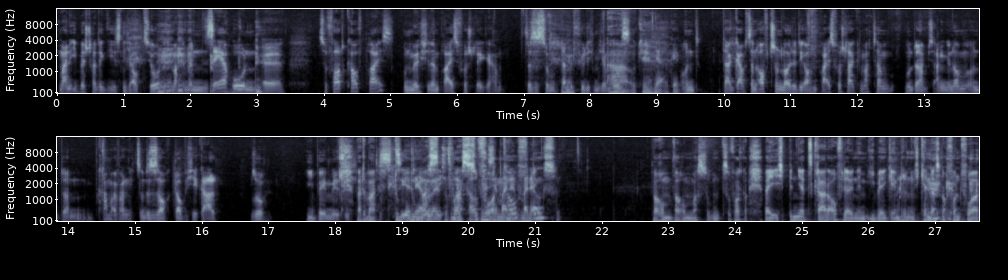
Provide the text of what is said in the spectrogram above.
meine eBay-Strategie ist nicht Auktion. Ich mache immer einen sehr hohen äh, Sofortkaufpreis und möchte dann Preisvorschläge haben. Das ist so, damit fühle ich mich am ah, wohlsten. okay. Ja, okay. Und da gab es dann oft schon Leute, die auch einen Preisvorschlag gemacht haben und dann habe ich es angenommen und dann kam einfach nichts. Und das ist auch, glaube ich, egal. So Ebay-mäßig. Warte mal, du, du Ja, machst, du machst ist ja meine- meine Sofortkauf-Dings? Warum, warum machst du mit Sofortkauf? Weil ich bin jetzt gerade auch wieder in dem Ebay-Game drin und ich kenne das noch von vor,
